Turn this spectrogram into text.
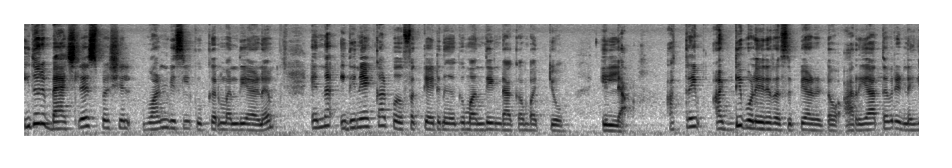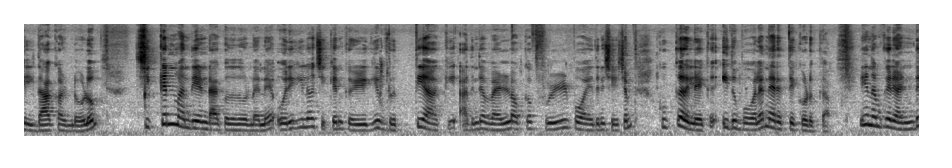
ഇതൊരു bachelors special one whistle cooker മന്തിയാണ്. എന്നാൽ ഇതിനേക്കാൾ പെർഫെക്റ്റ് ആയിട്ട് നിങ്ങൾക്ക് മന്തി ഉണ്ടാക്കാൻ പറ്റുമോ? ഇല്ല. അത്രയും അടിപൊളിയൊരു റെസിപ്പിയാണ് കേട്ടോ അറിയാത്തവരുണ്ടെങ്കിൽ ഇതാ കണ്ടോളൂ. ചിക്കൻ മന്തി ഉണ്ടാക്കുന്നത് കൊണ്ട് തന്നെ ഒരു കിലോ ചിക്കൻ കഴുകി വൃത്തിയാക്കി അതിന്റെ വെള്ളമൊക്കെ ഫുൾ പോയതിന് ശേഷം കുക്കറിലേക്ക് ഇതുപോലെ നിരത്തി കൊടുക്കുക. ഇനി നമുക്ക് രണ്ട്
